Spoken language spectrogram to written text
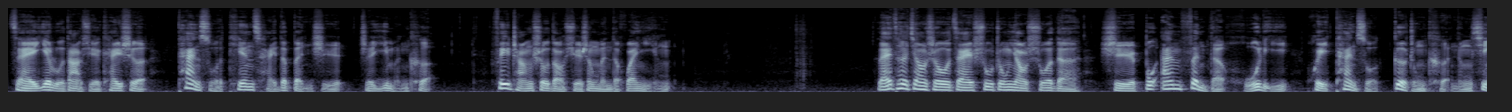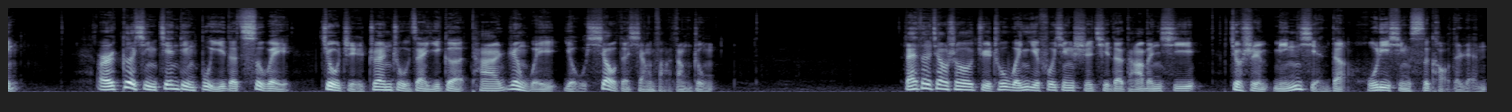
在耶鲁大学开设“探索天才的本质”这一门课，非常受到学生们的欢迎。莱特教授在书中要说的是，不安分的狐狸会探索各种可能性，而个性坚定不移的刺猬就只专注在一个他认为有效的想法当中。莱特教授举出文艺复兴时期的达文西，就是明显的狐狸型思考的人。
